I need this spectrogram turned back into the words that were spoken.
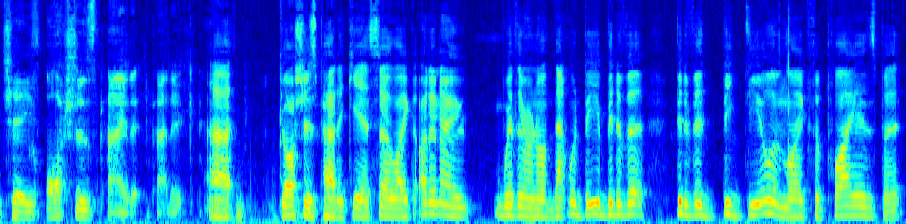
Jeez. Osh's paddock. paddock. Uh, Gosch's paddock, yeah. So like I don't know whether or not that would be a bit of a bit of a big deal and like for players, but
